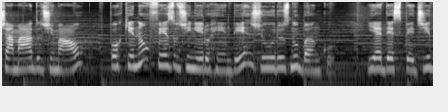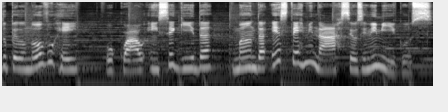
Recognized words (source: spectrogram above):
chamado de mal, porque não fez o dinheiro render juros no banco, e é despedido pelo novo rei, o qual, em seguida, manda exterminar seus inimigos.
